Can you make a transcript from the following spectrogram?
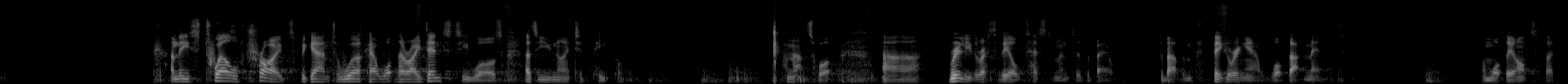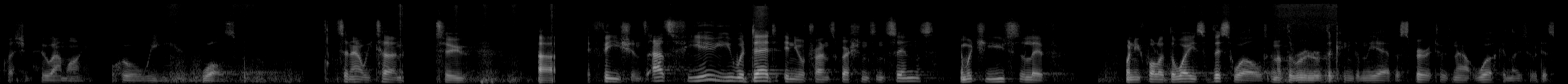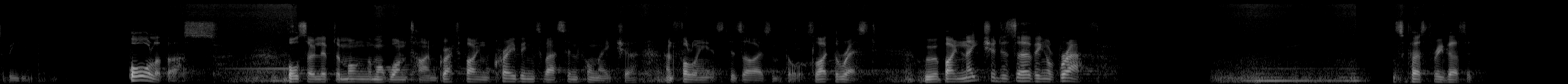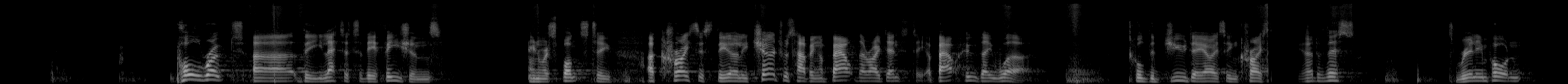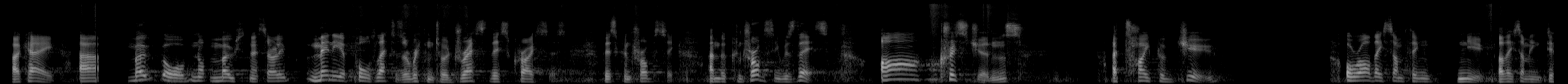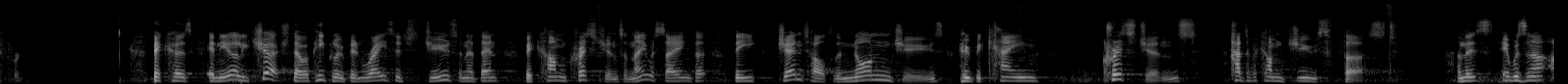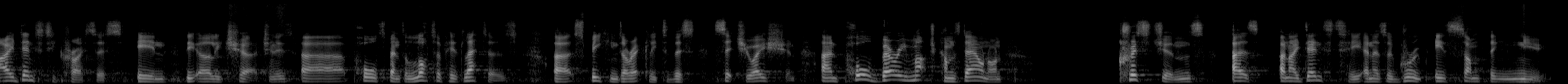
And these 12 tribes began to work out what their identity was as a united people. And that's what uh, really the rest of the Old Testament is about. It's about them figuring out what that meant and what the answer to that question, who am I or who are we, was. So now we turn to uh, Ephesians. As for you, you were dead in your transgressions and sins in which you used to live when you followed the ways of this world and of the ruler of the kingdom of the air, the spirit who is now at work in those who are disobedient. All of us also lived among them at one time, gratifying the cravings of our sinful nature and following its desires and thoughts. Like the rest, we were by nature deserving of wrath. It's the first three verses. Paul wrote uh, the letter to the Ephesians in response to a crisis the early church was having about their identity, about who they were. It's called the Judaizing crisis. You heard of this? It's really important. Okay. Uh, mo- or not most necessarily, many of Paul's letters are written to address this crisis, this controversy. And the controversy was this Are Christians a type of Jew, or are they something new? Are they something different? Because in the early church, there were people who'd been raised as Jews and had then become Christians, and they were saying that the Gentiles, the non Jews who became Christians, had to become Jews first. And it was an identity crisis in the early church. And uh, Paul spends a lot of his letters uh, speaking directly to this situation. And Paul very much comes down on Christians as an identity and as a group is something new.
